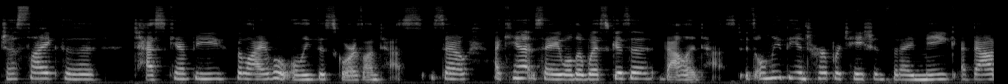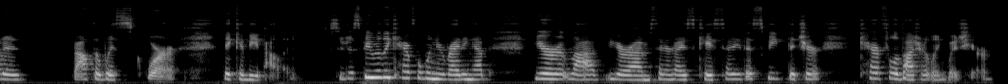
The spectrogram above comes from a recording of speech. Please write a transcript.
Just like the test can't be reliable, only the scores on tests. So I can't say, well, the WISC is a valid test. It's only the interpretations that I make about it, about the WISC score that can be valid. So just be really careful when you're writing up your lab, your um, standardized case study this week that you're careful about your language here.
